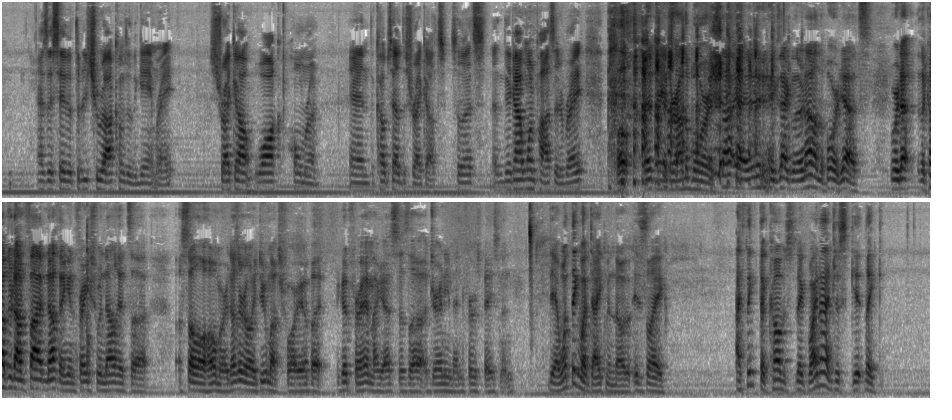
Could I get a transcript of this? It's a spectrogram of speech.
as they say, the three true outcomes of the game, right? Strikeout, walk, home run. And the Cubs have the strikeouts. So that's, they got one positive, right? Well, Hey, they're on the board. It's not, yeah, exactly. They're not on the board. Yeah, it's we're da- the Cubs are down five nothing, and Frank Schwindel hits a, a solo homer. It doesn't really do much for you, but good for him, I guess, as a journeyman first baseman. Yeah, one thing about Deichmann though is like, I think the Cubs like why not just get like,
